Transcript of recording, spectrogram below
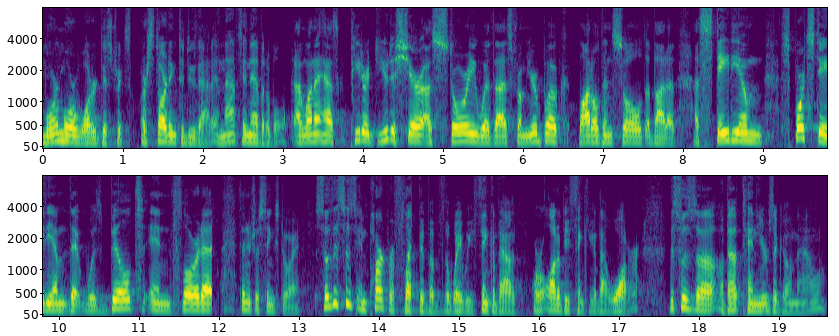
more and more water districts are starting to do that, and that's inevitable. I want to ask Peter, do you to share a story with us from your book, Bottled and Sold, about a, a stadium, sports stadium that was built in Florida? It's an interesting story. So, this is in part reflective of the way we think about, or ought to be thinking about, water. This was uh, about 10 years ago now.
